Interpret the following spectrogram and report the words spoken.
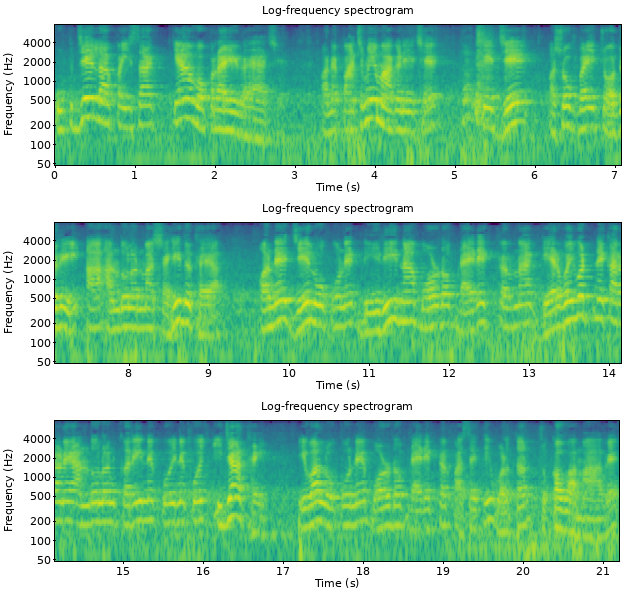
ઉપજેલા પૈસા ક્યાં વપરાઈ રહ્યા છે? અને પાંચમી માગણી છે કે જે અશોકભાઈ ચૌધરી આ આંદોલનમાં શહીદ થયા અને જે લોકોને ડેરીના બોર્ડ ઓફ ડાયરેક્ટરના ગેરવહીવટને કારણે આંદોલન કરીને કોઈને કોઈ ઈજા થઈ એવા લોકોને બોર્ડ ઓફ ડાયરેક્ટર પાસેથી વળતર ચૂકવવામાં આવે.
